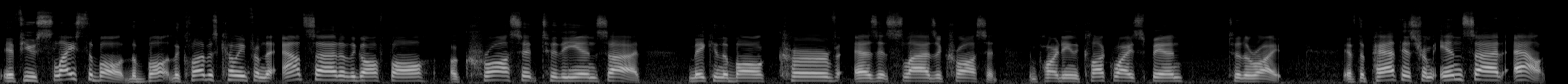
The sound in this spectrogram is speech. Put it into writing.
If you slice the ball, the ball, the club is coming from the outside of the golf ball across it to the inside, making the ball curve as it slides across it, imparting the clockwise spin to the right. If the path is from inside out,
